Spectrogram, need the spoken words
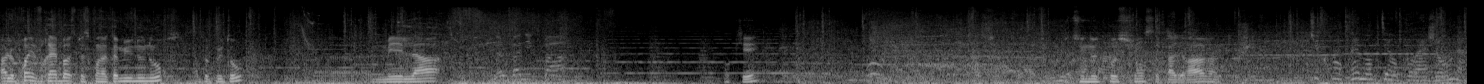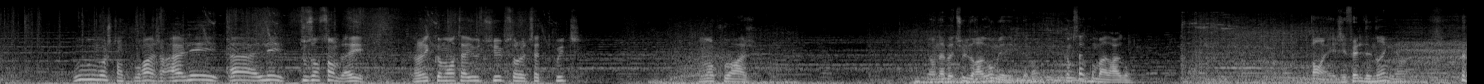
Ah le premier vrai boss parce qu'on a comme eu Nounours un peu plus tôt. Euh, mais là, Ne panique pas. ok. C'est une autre potion, c'est pas grave. Tu crois vraiment que t'es encourageant là? Oui, oui, moi je t'encourage. Allez, allez, tous ensemble, allez. Dans les commentaires YouTube, sur le chat Twitch, on encourage. On a battu le dragon, bien évidemment. Comme ça qu'on combat un dragon. Bon, et j'ai fait le Den Ring. Hein.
